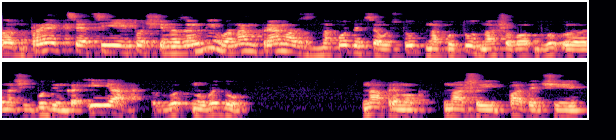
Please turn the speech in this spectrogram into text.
е, проекція цієї точки на землі, вона прямо знаходиться ось тут на куту нашого е, значить, будинка. І я ну, веду напрямок нашої падаючої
